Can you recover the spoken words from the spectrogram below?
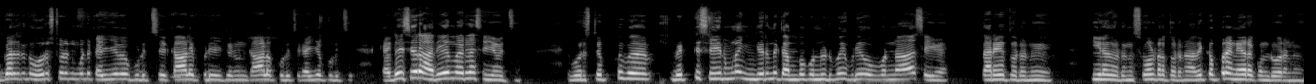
உட்கார வச்சுட்டு ஒரு ஸ்டூடெண்ட் மட்டும் கையவே பிடிச்சி காலை பிடி வைக்கணும் காலை பிடிச்சி கையை பிடிச்சி கடைசியாக அதே மாதிரி தான் செய்ய வச்சேன் இப்போ ஒரு ஸ்டெப்பு வெட்டி செய்யணும்னா இங்கேருந்து கம்பை கொண்டுட்டு போய் இப்படியே ஒவ்வொன்றா செய்வேன். தரையை தொடணும் கீழே தொடணும் சோல்டரை தொடணும் அதுக்கப்புறம் நேராக கொண்டு வரணும்.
